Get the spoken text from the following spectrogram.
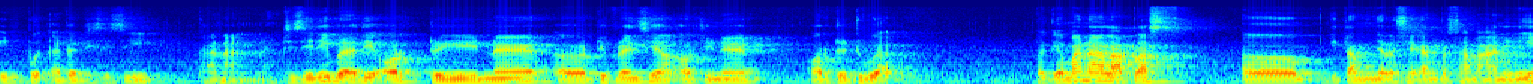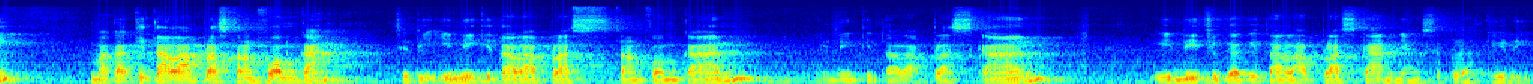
input ada di sisi kanan. Nah, di sini berarti ordinary uh, differential ordinary order 2. Bagaimana Laplace uh, kita menyelesaikan persamaan ini? Maka kita Laplace transformkan. Jadi ini kita Laplace transformkan, ini kita Laplacekan, ini juga kita Laplacekan yang sebelah kiri.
